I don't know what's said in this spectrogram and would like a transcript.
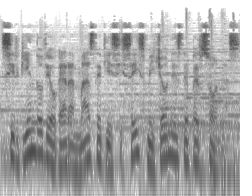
sirviendo de hogar a más de 16 millones de personas.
